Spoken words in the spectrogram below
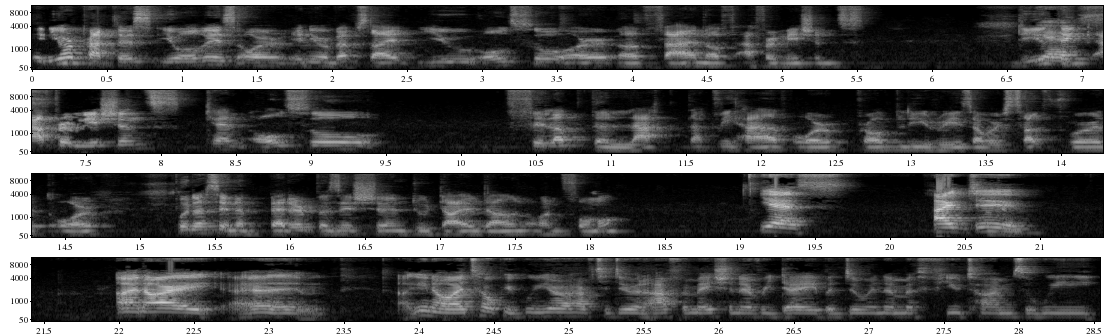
in your practice, you always, or in your website, you also are a fan of affirmations. Do you yes. think affirmations can also fill up the lack that we have, or probably raise our self worth, or put us in a better position to dial down on FOMO? Yes, I do. Okay. And I, um, you know, I tell people you don't have to do an affirmation every day, but doing them a few times a week.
